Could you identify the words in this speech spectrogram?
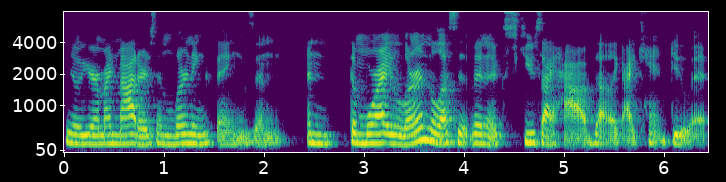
you know, Your Mind Matters and learning things. And and the more I learn, the less of an excuse I have that like I can't do it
